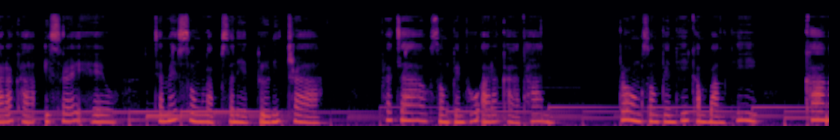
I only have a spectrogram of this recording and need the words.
อารักขาอิสราเอล จะไม่ทรงหลับสนิทหรือนิทรา พระเจ้าทรงเป็นผู้อารักขาท่าน พระองค์ทรงเป็นที่กำบังที่ข้าง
